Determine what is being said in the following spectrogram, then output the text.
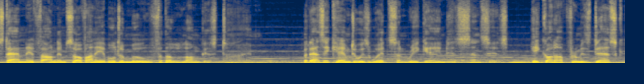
Stanley found himself unable to move for the longest time. But as he came to his wits and regained his senses, he got up from his desk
